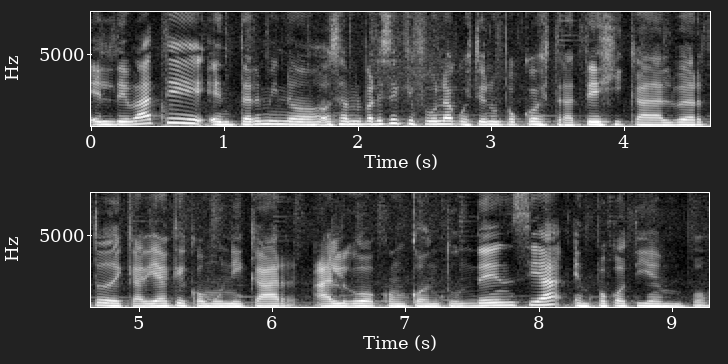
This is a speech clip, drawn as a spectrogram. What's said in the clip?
el debate en términos, o sea, me parece que fue una cuestión un poco estratégica de Alberto de que había que comunicar algo con contundencia en poco tiempo.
